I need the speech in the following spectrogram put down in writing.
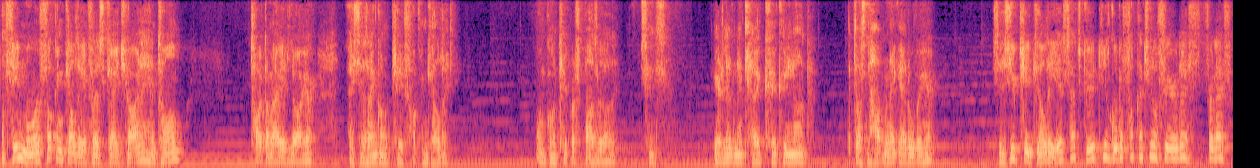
I'm feeling more fucking guilty if this guy Charlie and Tom talked to my lawyer. I says, I'm going to plead fucking guilty. I'm going to take responsibility. Says, you're living in cloud cuckoo land. It doesn't happen like that over here. He says, you plead guilty, yes, that's good. You'll go to fucking jail for your life, for life.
